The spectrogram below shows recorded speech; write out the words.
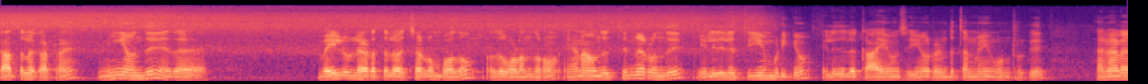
காற்றுல காட்டுறேன். நீங்கள் வந்து இதை வெயில் உள்ள இடத்துல வச்சாலும் போதும். அது வளர்ந்துரும் ஏன்னா வந்து திண்ணர் வந்து எளிதில் தீயும் பிடிக்கும். எளிதில் காயவும் செய்யும். ரெண்டு தன்மையும் கொண்டிருக்கு. அதனால்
